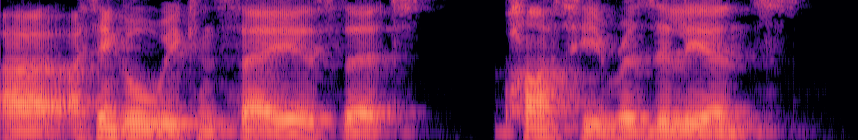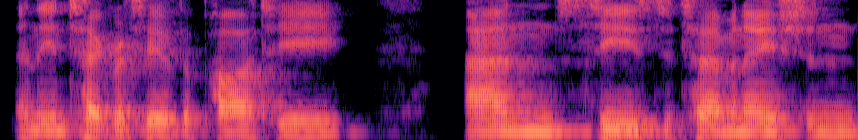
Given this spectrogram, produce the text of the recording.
Uh, I think all we can say is that party resilience and the integrity of the party and Xi's determination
